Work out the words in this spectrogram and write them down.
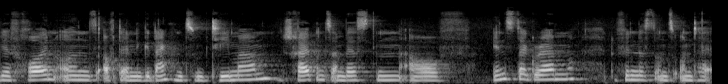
wir freuen uns auf deine Gedanken zum Thema. Schreib uns am besten auf Instagram. Du findest uns unter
